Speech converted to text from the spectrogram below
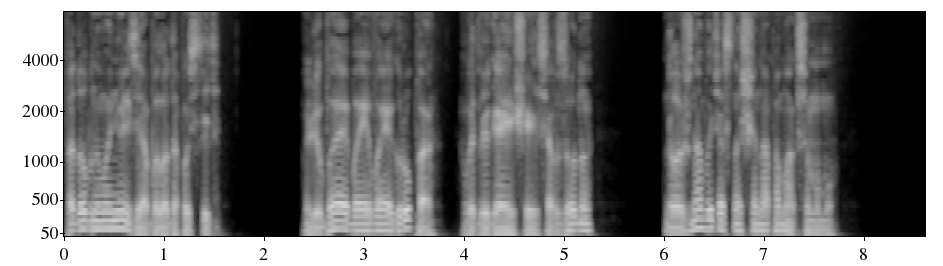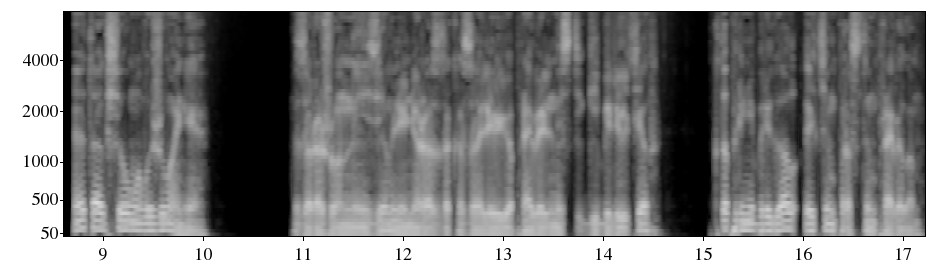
Подобного нельзя было допустить. Любая боевая группа, выдвигающаяся в зону, должна быть оснащена по максимуму. Это аксиома выживания. Зараженные земли не раз доказали ее правильность гибелью тех, кто пренебрегал этим простым правилом.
